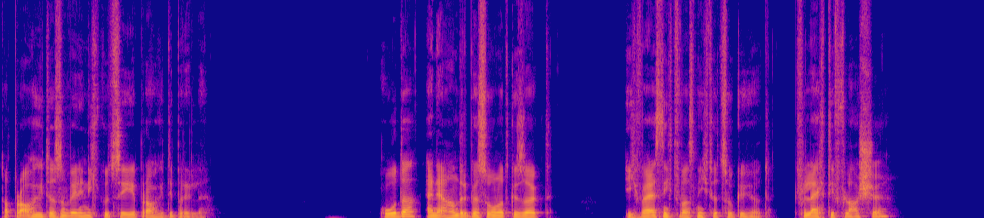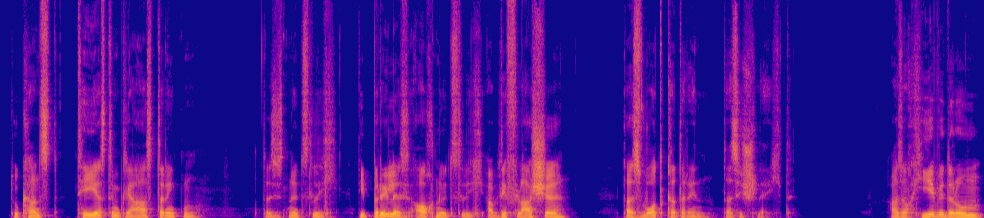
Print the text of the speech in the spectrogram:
da brauche ich das und wenn ich nicht gut sehe, brauche ich die Brille. Oder eine andere Person hat gesagt, ich weiß nicht, was nicht dazu gehört. Vielleicht die Flasche, Du kannst Tee aus dem Glas trinken. Das ist nützlich. Die Brille ist auch nützlich, aber die Flasche, da ist Wodka drin. Das ist schlecht. Also auch hier wiederum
